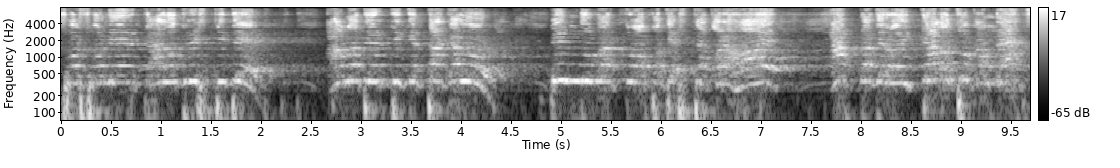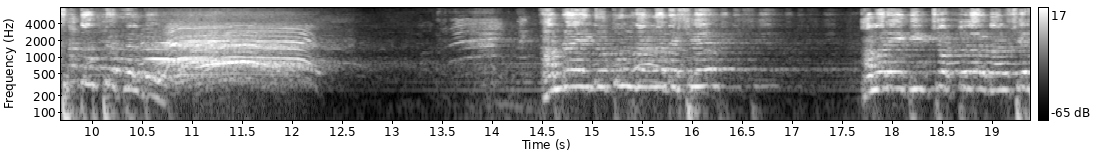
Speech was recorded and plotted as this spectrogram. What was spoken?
শোষণের কালো দৃষ্টিতে আমাদের দিকে তাকানোর বিন্দু মাত্র অপচেষ্টা করা হয়, আপনাদের ওই কালো চোখ আমরা একসাথে উপড়ে ফেলব। আমরা এই নতুন বাংলাদেশে আমার এই বীর চট্টলার মানুষের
